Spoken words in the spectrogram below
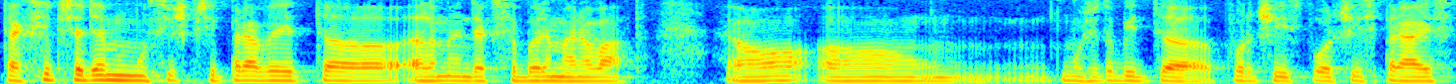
tak si předem musíš připravit uh, element, jak se bude jmenovat. Jo, může to být eh, purchase, purchase price,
